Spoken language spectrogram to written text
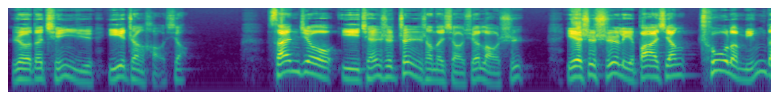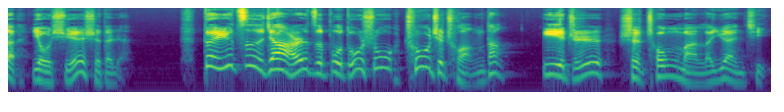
惹得秦宇一阵好笑。三舅以前是镇上的小学老师，也是十里八乡出了名的有学识的人。对于自家儿子不读书出去闯荡，一直是充满了怨气。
